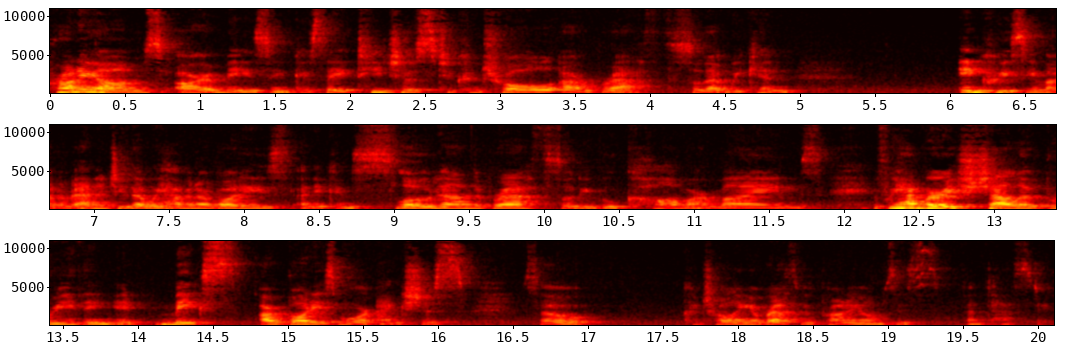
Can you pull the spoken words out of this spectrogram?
Pranayams are amazing because they teach us to control our breath so that we can increase the amount of energy that we have in our bodies and it can slow down the breath so that it will calm our minds. If we have very shallow breathing, it makes our bodies more anxious. So controlling your breath with pranayams is fantastic.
